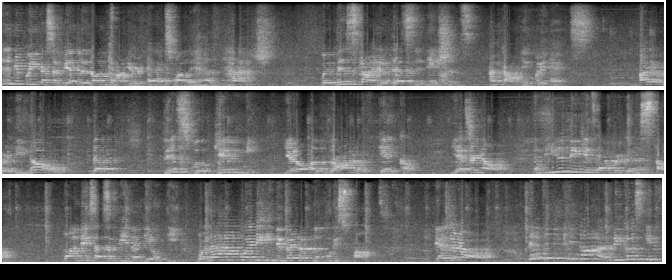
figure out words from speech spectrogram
Alam niyo po yung kasabihan, do not count your eggs while it hasn't hatched. With this kind of destinations, I'm counting my eggs. I already know that this will give me, you know, a lot of income. Yes or no? And do you think it's ever gonna stop? One day sasabihin ng DOT, wala nang pwedeng i-develop na tourist spots. Yes or no? Definitely not. Because if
